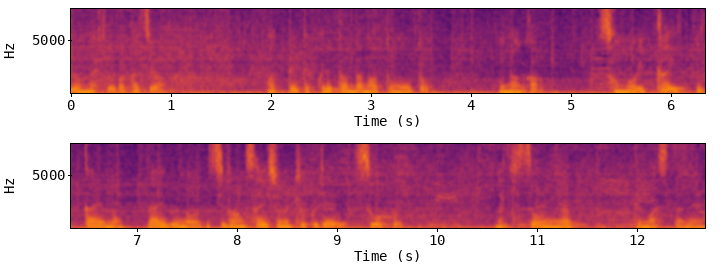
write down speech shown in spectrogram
ろんな人たちが待っていてくれたんだなと思うともうなんかその一回一回のライブの一番最初の曲ですごく泣きそうになってましたね。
